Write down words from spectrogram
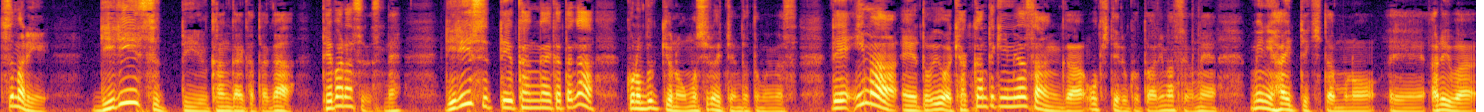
つまり、リリースっていう考え方が手放すですね。リリースっていう考え方が、この仏教の面白い点だと思います。で、今、えっ、ー、と、要は客観的に皆さんが起きてることありますよね。目に入ってきたもの、えー、あるいは、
